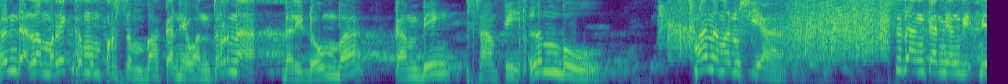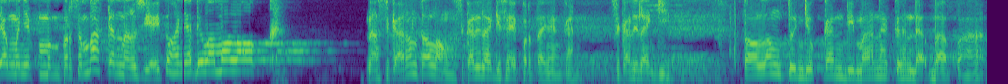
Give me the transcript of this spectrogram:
hendaklah mereka mempersembahkan hewan ternak dari domba, kambing, sapi, lembu. Mana manusia? Sedangkan yang di, yang mempersembahkan manusia itu hanya dewa Molok. Nah sekarang tolong sekali lagi saya pertanyakan sekali lagi tolong tunjukkan di mana kehendak Bapak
